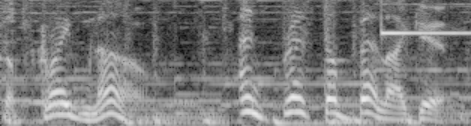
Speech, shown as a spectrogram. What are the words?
Subscribe now and press the bell icon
